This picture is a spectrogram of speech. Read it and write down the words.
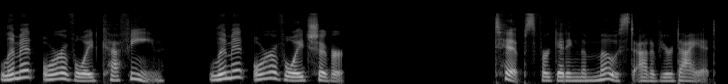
Limit or avoid caffeine. Limit or avoid sugar. Tips for getting the most out of your diet.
